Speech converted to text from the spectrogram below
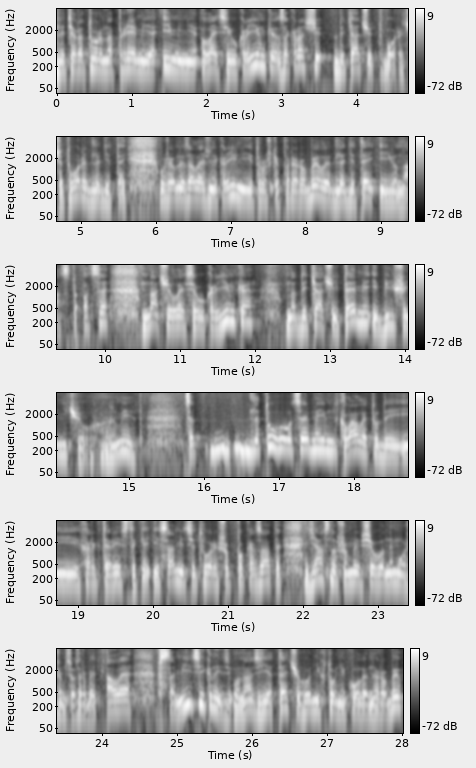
літературна премія імені Лесі Українки за кращі дитячі твори, чи твори для дітей. Уже в незалежній країні її трошки переробили для дітей і юнацтва. Оце наче Леся Українка на дитячій темі і більше нічого. Розумієте? Це для того оце ми їм клали туди і характеристики, і самі ці твори, щоб показати. Ясно, що ми всього не можемо цього зробити. Але в самій цій книзі у нас є те, чого ніхто ніколи не робив.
